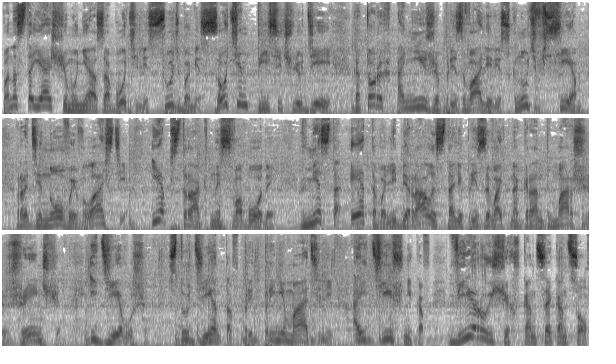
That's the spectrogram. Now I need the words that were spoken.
по-настоящему не озаботились судьбами сотен тысяч людей, которых они же призвали рискнуть всем ради новой власти и абстрактной свободы – Вместо этого либералы стали призывать на гранд-марше женщин и девушек, студентов, предпринимателей, айтишников, верующих в конце концов,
